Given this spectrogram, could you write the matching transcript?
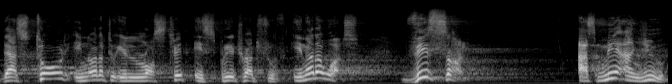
that's told in order to illustrate a spiritual truth. In other words, this son, as me and you,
